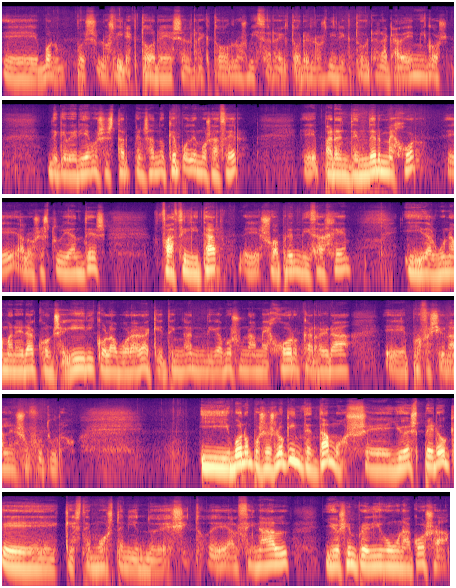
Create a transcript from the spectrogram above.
eh, bueno, pues los directores, el rector, los vicerrectores, los directores académicos, de que deberíamos estar pensando qué podemos hacer eh, para entender mejor eh, a los estudiantes, facilitar su aprendizaje y de alguna manera conseguir y colaborar a que tengan, digamos, una mejor carrera profesional en su futuro. Y bueno, pues es lo que intentamos. Eh, yo espero que, estemos teniendo éxito. Eh. Al final, yo siempre digo una cosa,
